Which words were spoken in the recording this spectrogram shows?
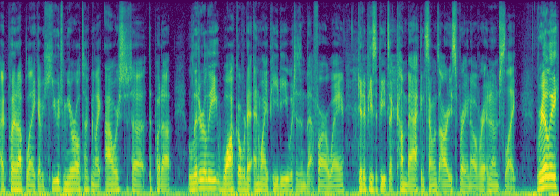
i put up like a huge mural. Took me like hours to to put up literally walk over to nypd which isn't that far away get a piece of pizza come back and someone's already spraying over it and i'm just like really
